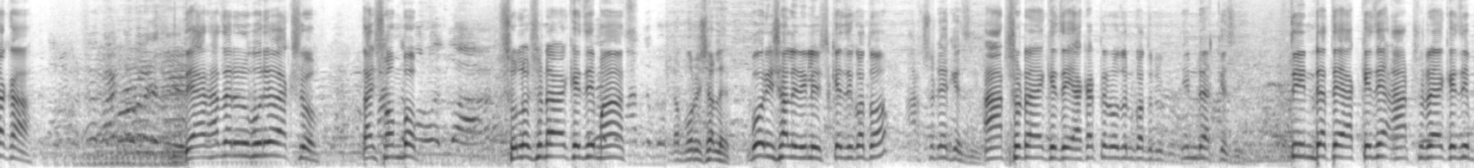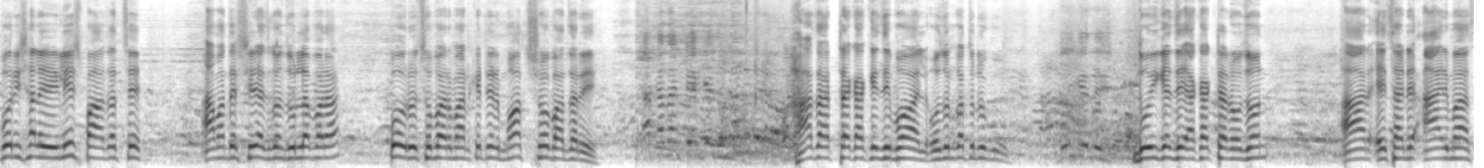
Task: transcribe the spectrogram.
টাকা। দেড় হাজারের উপরেও একশো। তাই সম্ভব? ষোলোশো টাকা কেজি মাছ। বরিশালের। বরিশালের ইলিশ। কেজি কত? আটশো টাকা কেজি। আটশো টাকা কেজি। এক একটার ওজন কতটুকু? তিনটা এক কেজি। তিনটাতে এক কেজি আটশো টাকা কেজি। বরিশালের ইলিশ পাওয়া যাচ্ছে আমাদের সিরাজগঞ্জ উল্লাপাড়া পৌর সুপার মার্কেটের মৎস্য বাজারে। হাজার টাকা কেজি বয়েল। ওজন কতটুকু? দুই কেজি এক একটার ওজন। আর এই সাইডে আয়ের মাছ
